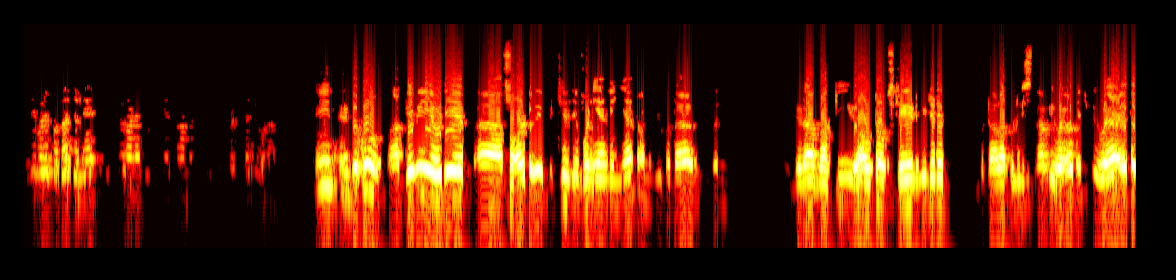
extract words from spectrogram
ਇਹਦੇ ਬਾਰੇ ਪਤਾ ਚੱਲਿਆ ਕਿ ਕਿਸ ਤਰ੍ਹਾਂ ਨੇ ਦੂਸਰੀਆਂ ਥਾਂ ਤੇ ਨਹੀਂ ਹੋਣਾ। ਨਹੀਂ ਦੇਖੋ, ਅੱਗੇ ਵੀ ਇਹੋ ਜਿਹੇ ਅਸੌਲਟ ਵੀ ਪਿੱਛੇ ਜੇ ਫੜੀਆਂ ਗਈਆਂ, ਤੁਹਾਨੂੰ ਵੀ ਪਤਾ ਜਿਹੜਾ ਬਾਕੀ ਆਊਟ ਆਫ ਸਟੇਟ ਵੀ ਜਿਹੜੇ ਬਟਾਲਾ ਪੁਲਿਸ ਨਾਲ ਵੀ ਹੋਇਆ, ਉਹਦੇ ਚ ਵੀ ਹੋਇਆ, ਇਹ ਤਾਂ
